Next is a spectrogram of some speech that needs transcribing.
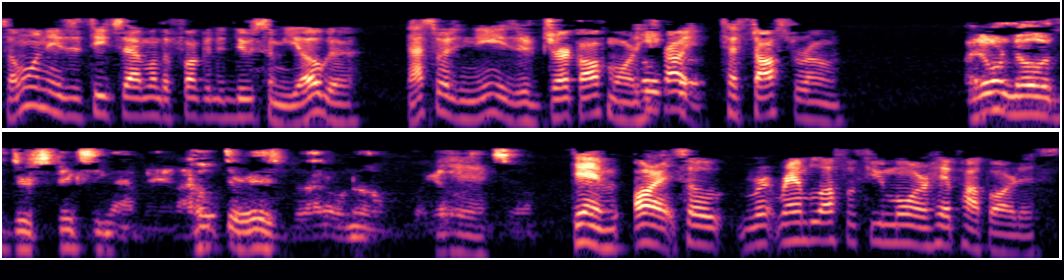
Someone needs to teach that motherfucker to do some yoga. That's what he needs. to jerk off more. He probably testosterone. I don't know if there's fixing that, man. I hope there is, but I don't know. Like, I don't Yeah. think so. Damn. All right. So r- ramble off a few more hip hop artists.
